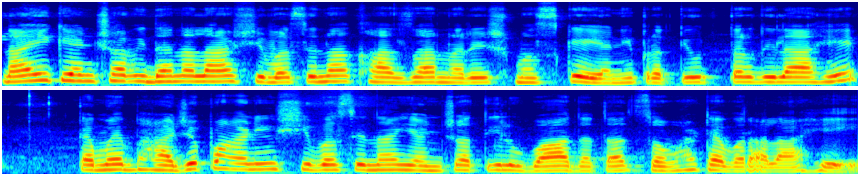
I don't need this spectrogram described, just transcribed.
नाईक यांच्या विधानाला शिवसेना खासदार नरेश म्हस्के यांनी प्रत्युत्तर दिलं आहे. त्यामुळे भाजप आणि शिवसेना यांच्यातील वाद आता चव्हाट्यावर आला आहे.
